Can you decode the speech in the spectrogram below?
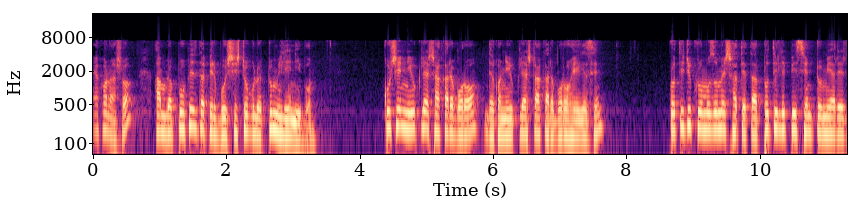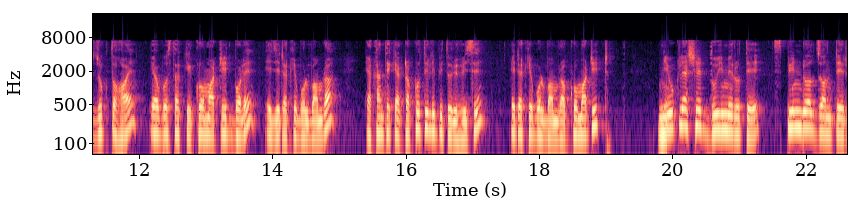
এখন আসো, আমরা প্রোফেজ দাপের বৈশিষ্ট্যগুলো একটু মিলিয়ে নিব। কোষের নিউক্লিয়াস আকারে বড়, দেখো নিউক্লিয়াসটা আকারে বড় হয়ে গেছে। প্রতিটি ক্রোমোজোমের সাথে তার প্রতিলিপি সেন্টোমিয়ারের যুক্ত হয়, এ অবস্থাকে ক্রোমাটিড বলে, এই যেটাকে বলব আমরা, এখান থেকে একটা প্রতিলিপি তৈরি হয়েছে, এটাকে বলব আমরা ক্রোমাটিড। নিউক্লিয়াসের দুই মেরুতে স্পিন্ডল যন্ত্রের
